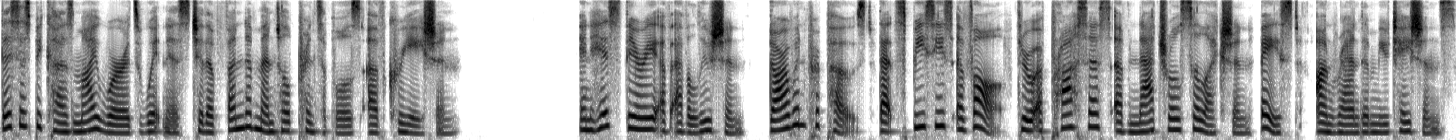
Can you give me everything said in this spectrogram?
This is because my words witness to the fundamental principles of creation. In his theory of evolution, Darwin proposed that species evolve through a process of natural selection based on random mutations.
